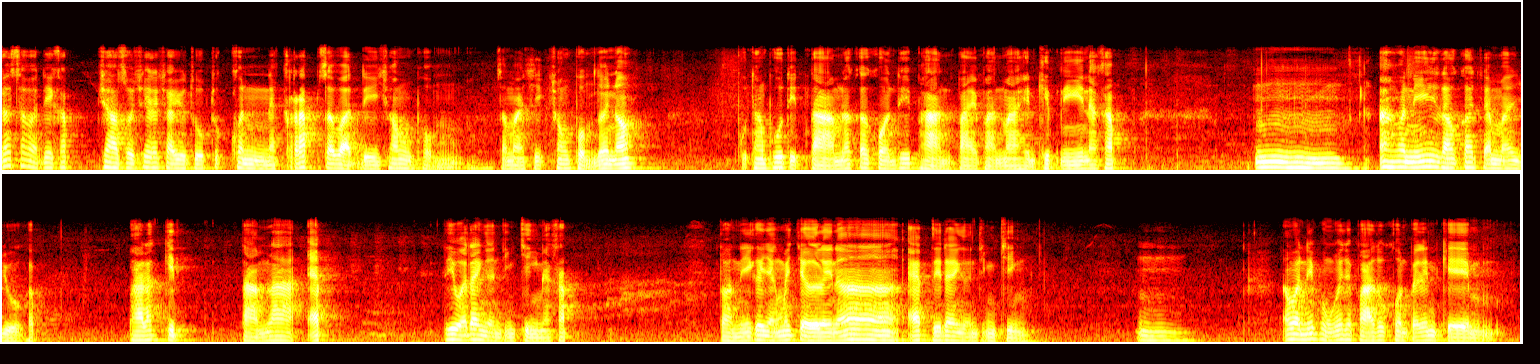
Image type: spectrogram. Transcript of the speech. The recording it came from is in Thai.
ก็สวัสดีครับ ชาวโซเชียลและชาว YouTube ทุกคนนะครับ สวัสดีช่องผมสมาชิกช่องผมด้วยเนาะทั้งผู้ติดตามแล้วก็คนที่ผ่านไปผ่านมาเห็นคลิปนี้นะครับ อืมอะวันนี้เราก็จะมาอยู่กับภารกิจตามล่าแอป ที่ว่าได้เงินจริง ๆ นะครับ ตอนนี้ก็ยังไม่เจอเลยนะแอปที่ได้เงินจริง ๆ อืม วันนี้ผมก็จะพาทุกคนไปเล่นเกม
